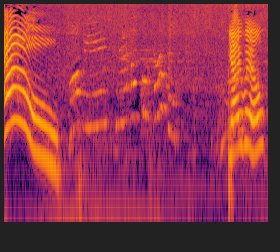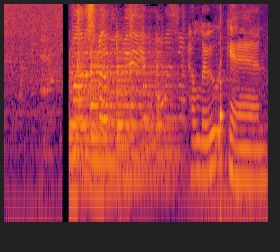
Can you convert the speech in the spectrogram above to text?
Ow! Mommy, can I have a? Yeah, I will. Hello again.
